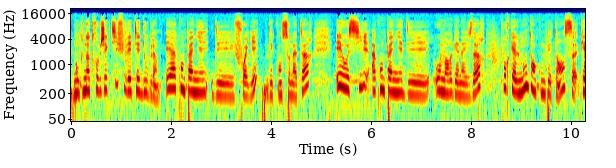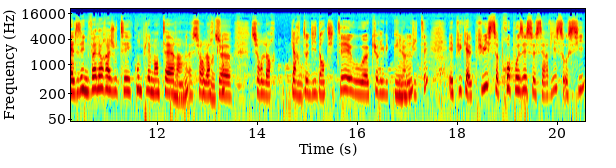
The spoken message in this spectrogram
Donc notre objectif, il était double et accompagner des foyers, des consommateurs et aussi accompagner des home organizers pour qu'elles montent en compétences, qu'elles aient une valeur ajoutée complémentaire Mhm. euh, sur leur que- sur leur carte d'identité ou euh, curriculum Mhm. vitae, et puis qu'elles puissent proposer ce service aussi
